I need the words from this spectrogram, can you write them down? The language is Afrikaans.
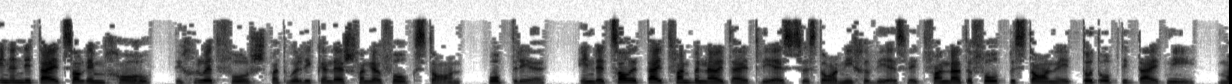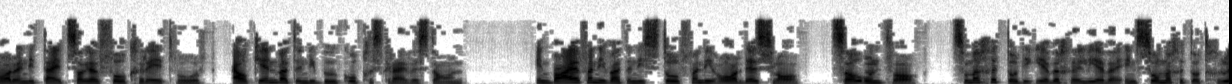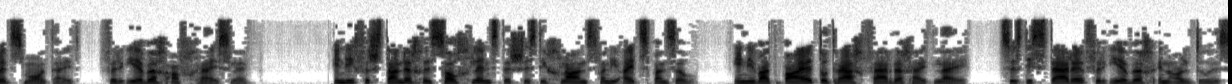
En in die tijd zal Imgal, die groot vorst wat oor die kinders van jou volk staan, optree, en dit zal het tijd van benauwdheid wees soos daar nie gewees het van dat de volk bestaan het tot op die tijd niet, maar in die tijd zal jou volk gereed worden, elkeen wat in die boek opgeschreven staan. En baie van die wat in die stof van die aarde slaap, zal ontwaak, sommige tot die eeuwige leven en sommige tot grootsmaatheid, vir eeuwig afgrijselijk. En die verstandige zal glinster soos die glans van die uitspansel, en die wat baie tot rechtvaardigheid leidt soos die sterren verewig en altoos.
